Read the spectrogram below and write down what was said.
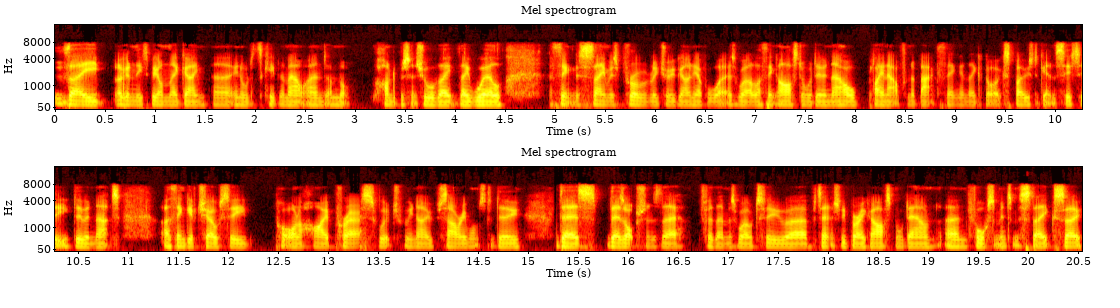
they are going to need to be on their game uh, in order to keep them out. And I'm not 100% sure they, they will. I think the same is probably true going the other way as well. I think Arsenal were doing that whole playing out from the back thing and they got exposed against City doing that. I think if Chelsea put on a high press, which we know Sarri wants to do, there's there's options there for them as well to uh, potentially break Arsenal down and force them into mistakes. So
